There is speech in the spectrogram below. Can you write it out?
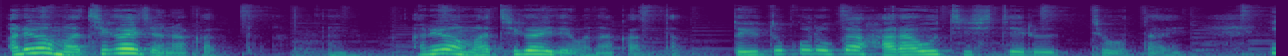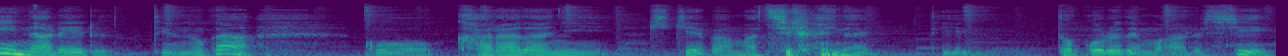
あれは間違いじゃなかった、うん、あれは間違いではなかった。というところが腹落ちしてる状態になれるっていうのがこう体に聞けば間違いないっていうところでもあるし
